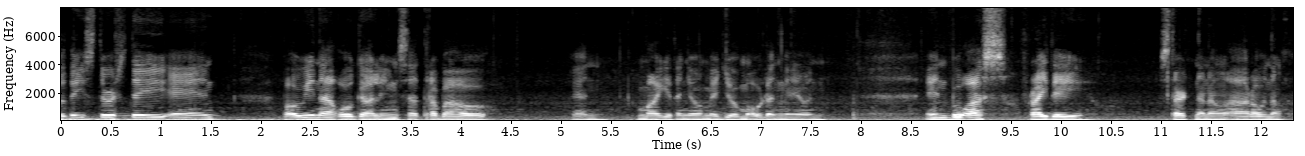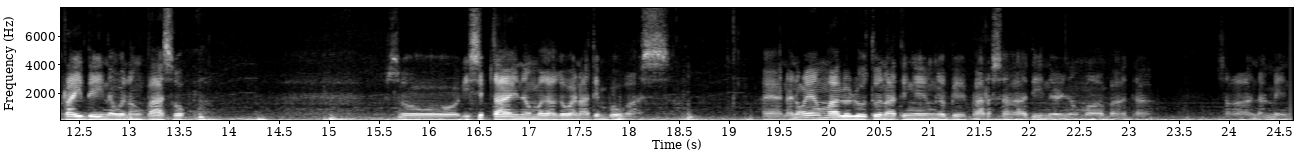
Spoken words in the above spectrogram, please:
today is Thursday and pauwi na ako galing sa trabaho. Ayan, kung makikita nyo, medyo maulan ngayon. And bukas, Friday, start na ng araw ng Friday na walang pasok. So, isip tayo ng magagawa natin bukas. Ayan, ano kayang maluluto natin ngayong gabi para sa dinner ng mga bata? Saka namin.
